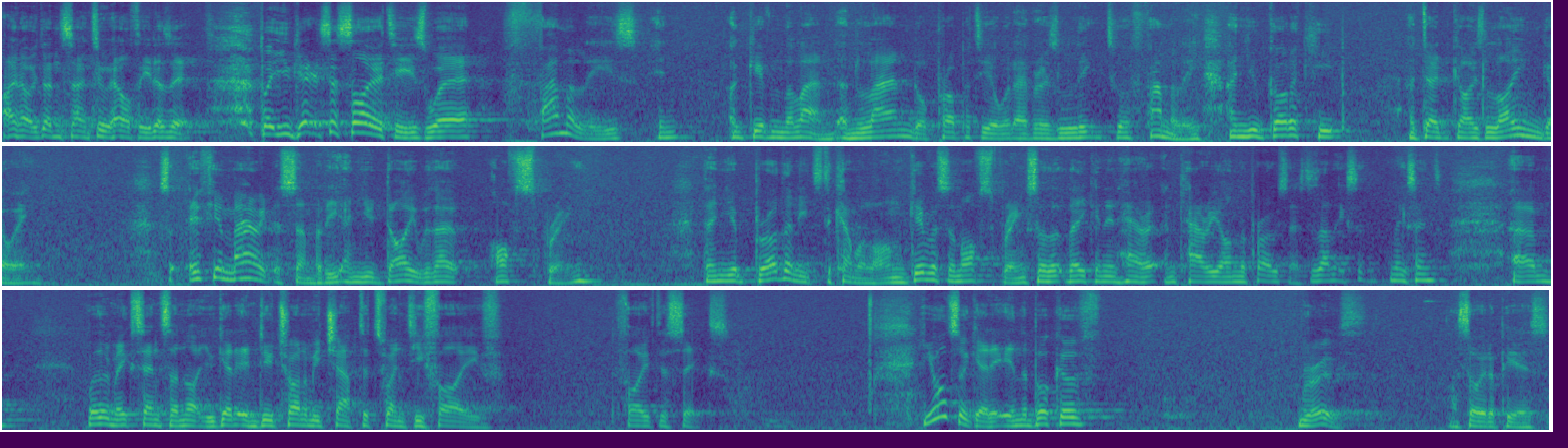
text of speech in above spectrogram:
I know it doesn't sound too healthy, does it? But you get societies where families in, are given the land, and land or property or whatever is linked to a family, and you've got to keep a dead guy's line going. So if you're married to somebody and you die without offspring, then your brother needs to come along, give us some offspring so that they can inherit and carry on the process. Does that make, make sense? Um, whether it makes sense or not, you get it in Deuteronomy chapter 25, 5 to 6. You also get it in the book of Ruth, so it appears,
